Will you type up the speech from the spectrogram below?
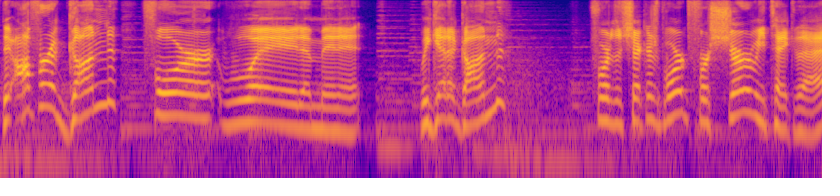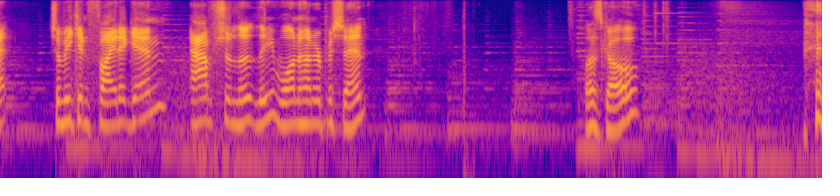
They offer a gun for... Wait a minute. We get a gun for the checkers board? For sure we take that. So we can fight again? Absolutely, 100%. Let's go.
